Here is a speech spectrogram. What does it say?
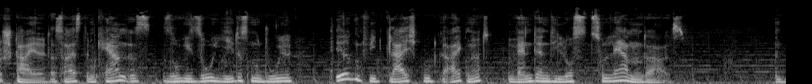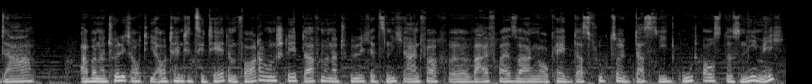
steil. Das heißt, im Kern ist sowieso jedes Modul irgendwie gleich gut geeignet, wenn denn die Lust zu lernen da ist. Da aber natürlich auch die Authentizität im Vordergrund steht, darf man natürlich jetzt nicht einfach äh, wahlfrei sagen, okay, das Flugzeug, das sieht gut aus, das nehme ich.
